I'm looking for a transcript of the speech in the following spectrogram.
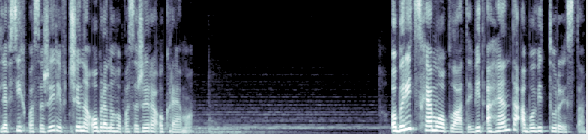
для всіх пасажирів чи на обраного пасажира окремо. Оберіть схему оплати від агента або від туриста.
